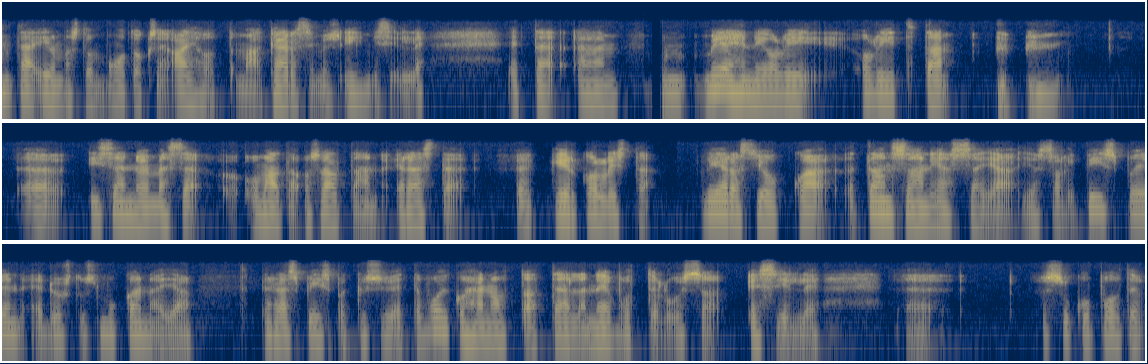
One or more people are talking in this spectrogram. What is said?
on tämä ilmastonmuutoksen aiheuttama kärsimys ihmisille. Että ähm, mun mieheni oli, oli tota, äh, isännöimässä omalta osaltaan erästä äh, kirkollista vierasjoukkoa Tansaniassa, ja, jossa oli piispojen edustus mukana, ja eräs piispa kysyi, että voiko hän ottaa täällä neuvotteluissa esille sukupuolten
